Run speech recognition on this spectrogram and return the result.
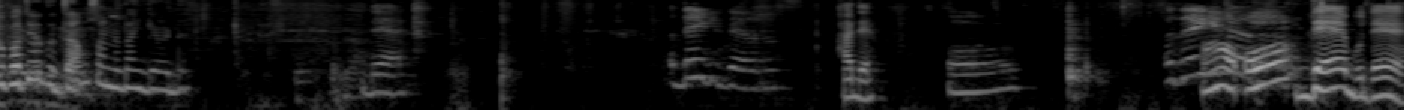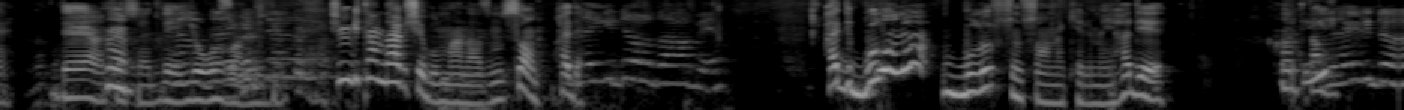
kapatıyordu tam sonradan gördü. D. Odaya gidiyoruz. Hadi. O. Gidiyoruz. o D bu D. D arkadaşlar D yok zannediyor. Şimdi bir tane daha bir şey bulman lazım. Son. Hadi. Odaya gidiyoruz abi. Hadi bul onu. Bulursun sonra kelimeyi. Hadi. Hadi. Odaya gidiyoruz.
